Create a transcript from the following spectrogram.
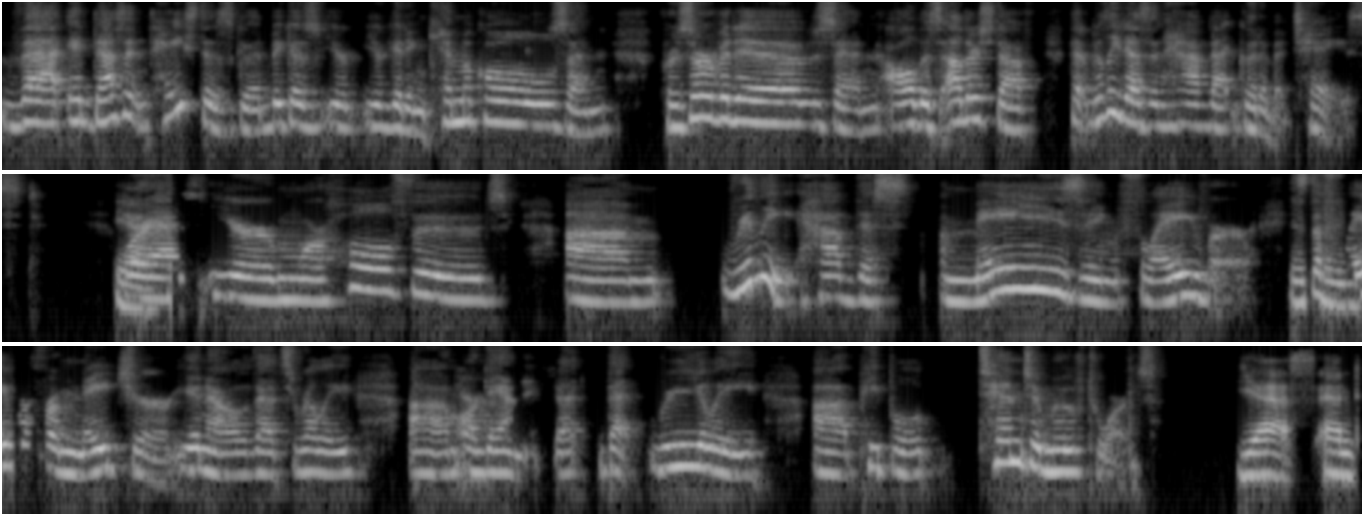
that it doesn't taste as good because you're you're getting chemicals and preservatives and all this other stuff that really doesn't have that good of a taste. Yeah. Whereas your more whole foods um, really have this amazing flavor. It's mm-hmm. the flavor from nature, you know, that's really um, yeah. organic. That that really uh, people tend to move towards. Yes. And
